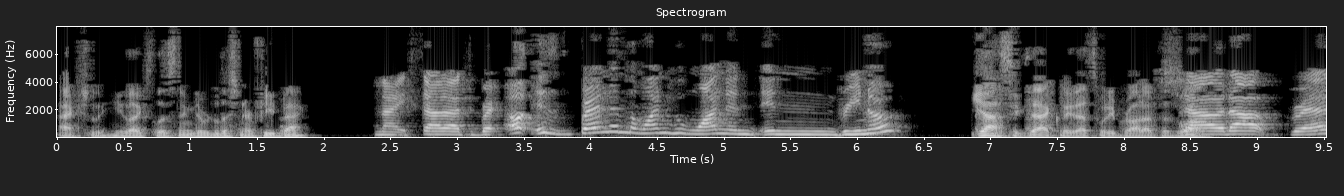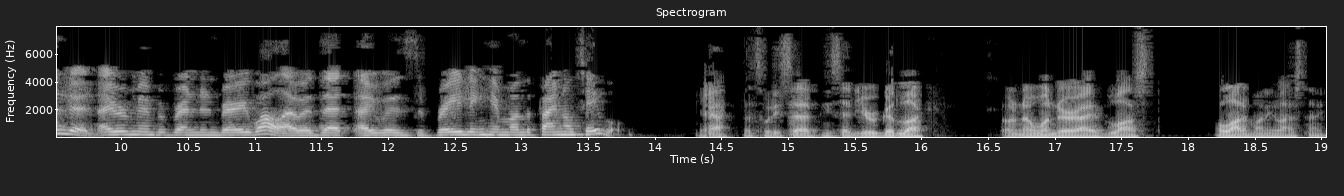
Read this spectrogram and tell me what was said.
Actually, he likes listening to listener feedback. Nice. Shout out to Brandon. Oh, is Brendan the one who won in, in Reno? Yes, exactly. That's what he brought up as well. Shout out Brandon. I remember Brandon very well. I was at, I was railing him on the final table. Yeah, that's what he said. He said you were good luck. Oh, no wonder I lost a lot of money last night.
